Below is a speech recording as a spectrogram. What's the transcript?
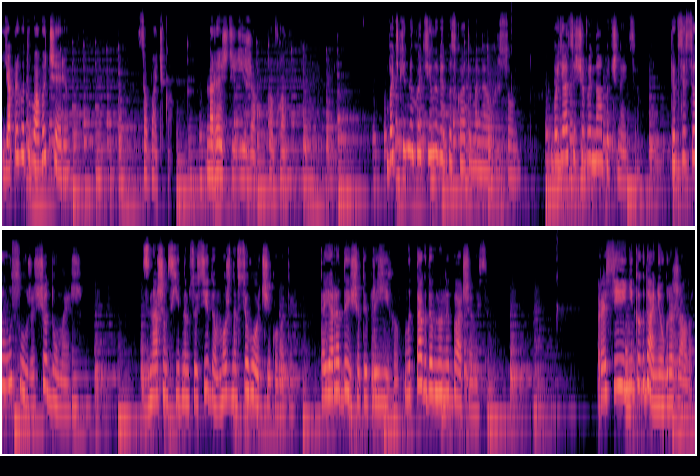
я приготував вечерю. Собачка. Нарешті їжа. Гав-гав. Батьки не хотіли відпускати мене у Херсон. Бояться, що війна почнеться. Ти в ЗСУ служиш, що думаєш? З нашим східним сусідом можна всього очікувати. Та я радий, що ти приїхав. Ми так давно не бачилися. Россия никогда не угрожала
